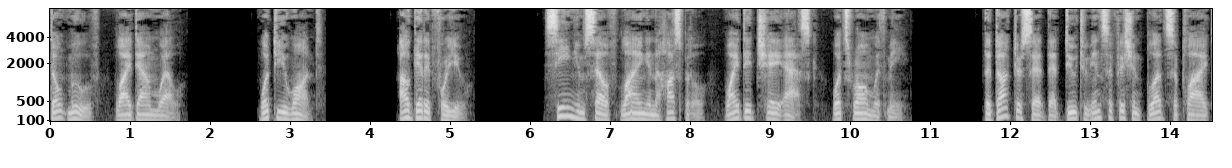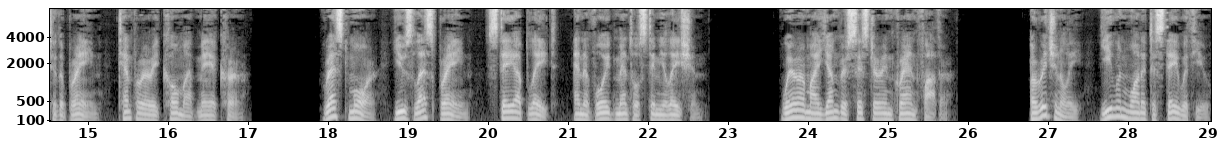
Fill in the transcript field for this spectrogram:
Don't move, lie down well. What do you want? I'll get it for you. Seeing himself lying in the hospital, why did Che ask, what's wrong with me? The doctor said that due to insufficient blood supply to the brain, temporary coma may occur. Rest more, use less brain, stay up late, and avoid mental stimulation. Where are my younger sister and grandfather? Originally, Yiwen wanted to stay with you,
